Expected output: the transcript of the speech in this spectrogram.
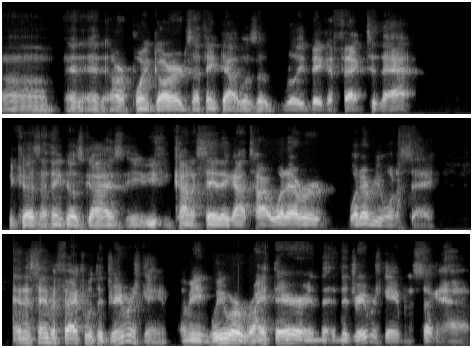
um, and, and our point guards. I think that was a really big effect to that because I think those guys you, can kind of say they got tired, whatever whatever you want to say. And the same effect with the Dreamers game. I mean, we were right there in the, in the Dreamers game in the second half,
